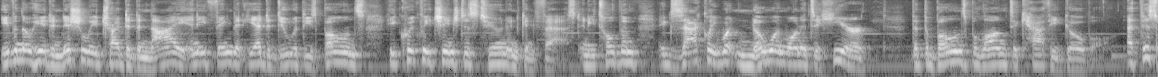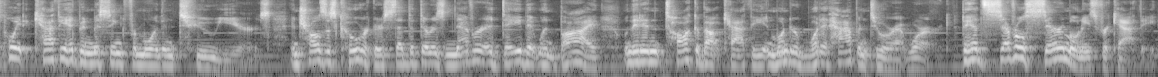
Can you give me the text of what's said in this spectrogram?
Even though he had initially tried to deny anything that he had to do with these bones, he quickly changed his tune and confessed, and he told them exactly what no one wanted to hear, that the bones belonged to Kathy Goebel. At this point, Kathy had been missing for more than two years, and Charles's coworkers said that there was never a day that went by when they didn't talk about Kathy and wonder what had happened to her at work. They had several ceremonies for Kathy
